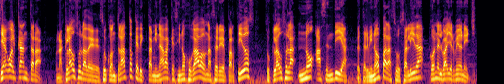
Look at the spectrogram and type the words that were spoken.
Thiago Alcántara, una cláusula de su contrato que dictaminaba que si no jugaba una serie de partidos, su cláusula no ascendía, determinó para su salida con el Bayern Múnich.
